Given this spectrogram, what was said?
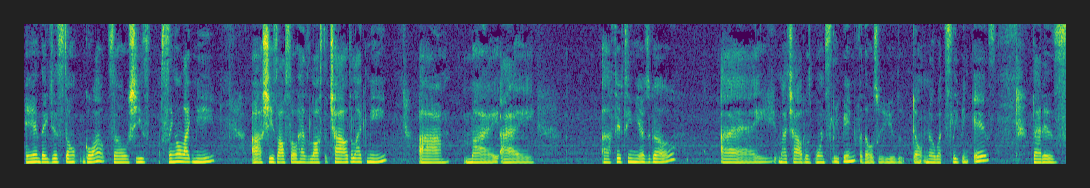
and they just don't go out. So she's single like me. Uh, she's also has lost a child like me. Um, my I uh, 15 years ago, I my child was born sleeping. For those of you who don't know what sleeping is, that is,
